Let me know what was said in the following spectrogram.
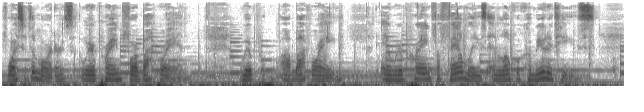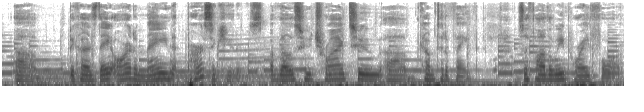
voice of the martyrs. We're praying for Bahrain. We're uh, Bahrain, and we're praying for families and local communities um, because they are the main persecutors of those who try to um, come to the faith. So, Father, we pray for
